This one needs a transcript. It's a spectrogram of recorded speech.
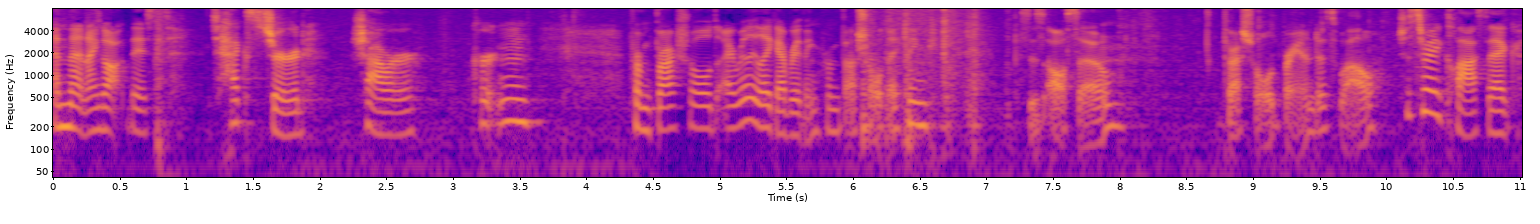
And then I got this textured shower curtain from Threshold. I really like everything from Threshold. I think this is also Threshold brand as well. Just very classic,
